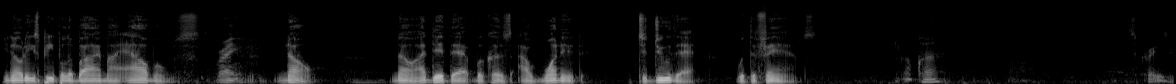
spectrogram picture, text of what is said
you know, these people are buying my albums. Right. No, no, I did that because I wanted to do that with the fans. Okay. That's crazy.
